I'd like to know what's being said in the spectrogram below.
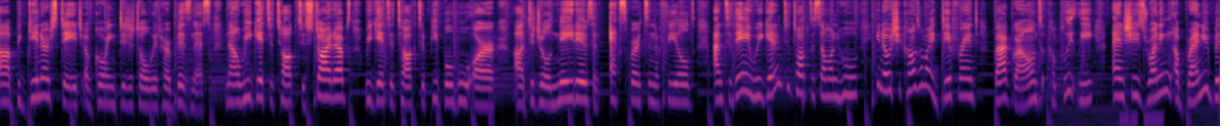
uh, beginner stage of going digital with her business. Now, we get to talk to startups, we get to talk to people who are uh, digital natives and experts in the field. And today, we get to talk to someone who, you know, she comes from a different background completely, and she's running a brand new business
